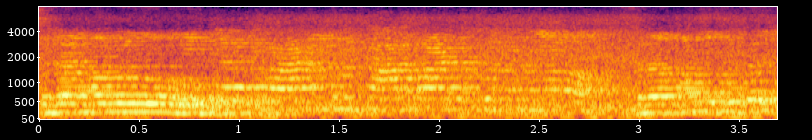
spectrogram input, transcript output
శ్రమలు. আমাদের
